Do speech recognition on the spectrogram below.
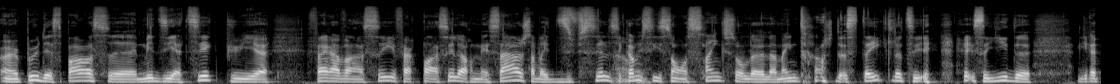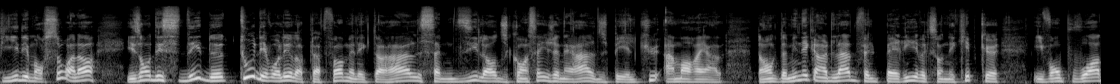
un peu d'espace euh, médiatique, puis euh, faire avancer, faire passer leur message, ça va être difficile. C'est comme s'ils sont cinq sur le- la même tranche de steak, là, essayer de grappiller des morceaux. Alors, ils ont décidé de tout dévoiler leur plateforme électorale samedi lors du Conseil général du PLQ à Montréal. Donc, Dominique Andelade fait le pari avec son équipe qu'ils vont pouvoir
